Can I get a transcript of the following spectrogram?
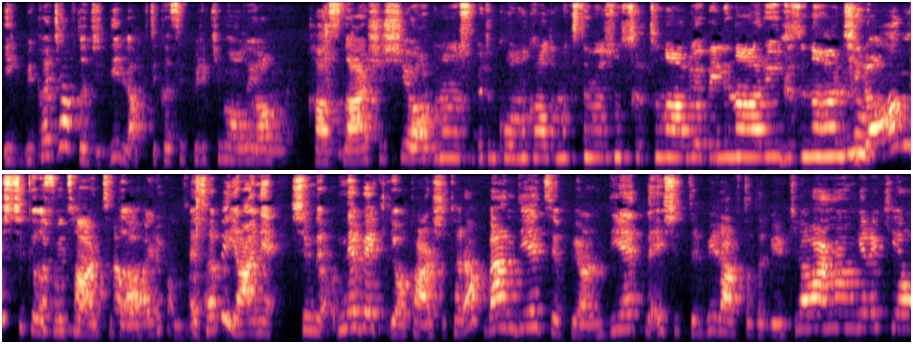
ilk birkaç hafta ciddi laktik asit birikimi oluyor. Kaslar şişiyor. Yorgun oluyorsun, bütün kolunu kaldırmak istemiyorsun, sırtın ağrıyor, belin ağrıyor, dizin ağrıyor. Kilo almış çıkıyorsun Tabii tartıda. O ayrı konu. E tabi yani şimdi ne bekliyor karşı taraf? Ben diyet yapıyorum. Diyetle eşittir bir haftada bir kilo vermem gerekiyor.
